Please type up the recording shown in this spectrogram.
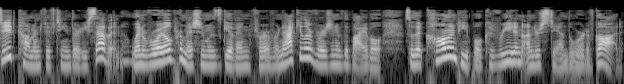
did come in 1537 when royal permission was given for a vernacular version of the Bible so that common people could read and understand the Word of God.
